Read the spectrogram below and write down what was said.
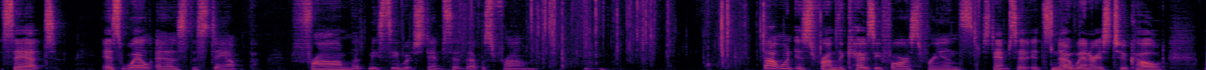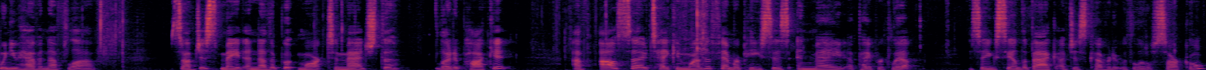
set as well as the stamp from, let me see which stamp set that was from. That one is from the Cozy Forest Friends stamp set. It's No Winter is Too Cold When You Have Enough Love. So I've just made another bookmark to match the loaded pocket. I've also taken one of the ephemera pieces and made a paper clip. So you can see on the back, I've just covered it with a little circle.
